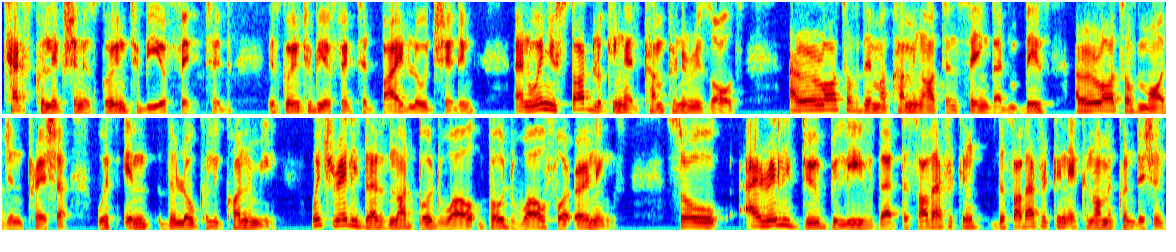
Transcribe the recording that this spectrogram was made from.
tax collection is going to be affected, is going to be affected by load shedding. And when you start looking at company results, a lot of them are coming out and saying that there's a lot of margin pressure within the local economy, which really does not bode well bode well for earnings. So I really do believe that the South African the South African economic condition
